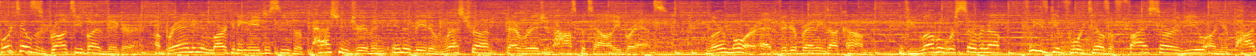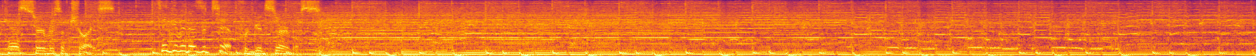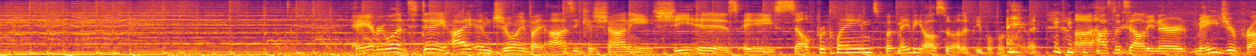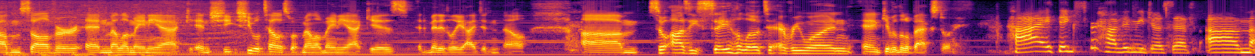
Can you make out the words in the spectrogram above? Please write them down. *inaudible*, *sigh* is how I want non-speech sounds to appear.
Fork Tales is brought to you by Vigor, a branding and marketing agency for passion driven, innovative restaurant, beverage, and hospitality brands. Learn more at vigorbranding.com. If you love what we're serving up, please give Fork Tales a five star review on your podcast service of choice. Think of it as a tip for good service. Hey everyone, today I am joined by Ozzy Kashani. She is a self proclaimed, but maybe also other people proclaim it, *laughs* uh, hospitality nerd, major problem solver, and melomaniac. And she, she will tell us what melomaniac is. Admittedly, I didn't know. Um, so, Ozzy, say hello to everyone and give a little backstory. Hi, thanks for having me, Joseph. Um,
